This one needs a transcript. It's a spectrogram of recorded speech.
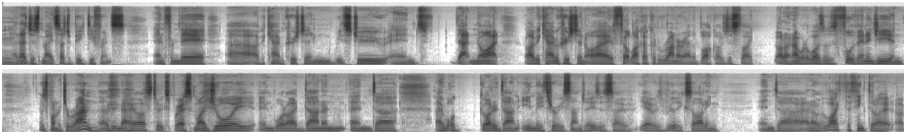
Mm. and that just made such a big difference. And from there, uh, I became a Christian with Stu. And that night, I became a Christian. I felt like I could run around the block. I was just like, I don't know what it was. I was full of energy and I just wanted to run. I didn't know how else to express my joy in what I'd done and and uh, and what God had done in me through His Son Jesus. So yeah, it was really exciting. And uh, and I would like to think that I, I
